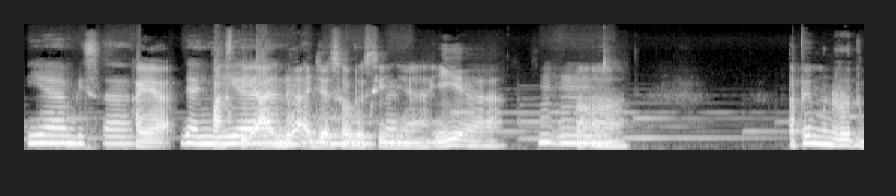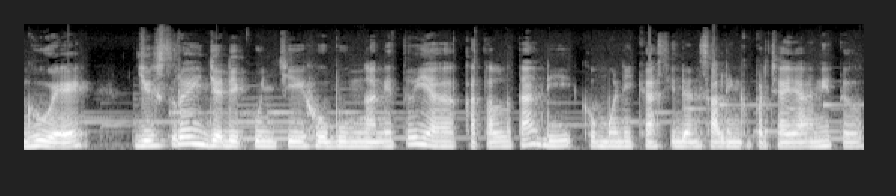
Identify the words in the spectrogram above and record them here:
iya bisa Kayak Janjian, pasti ada aja solusinya. Iya. Mm-mm. Heeh. Tapi menurut gue, justru yang jadi kunci hubungan itu ya kata lo tadi, komunikasi dan saling kepercayaan itu.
